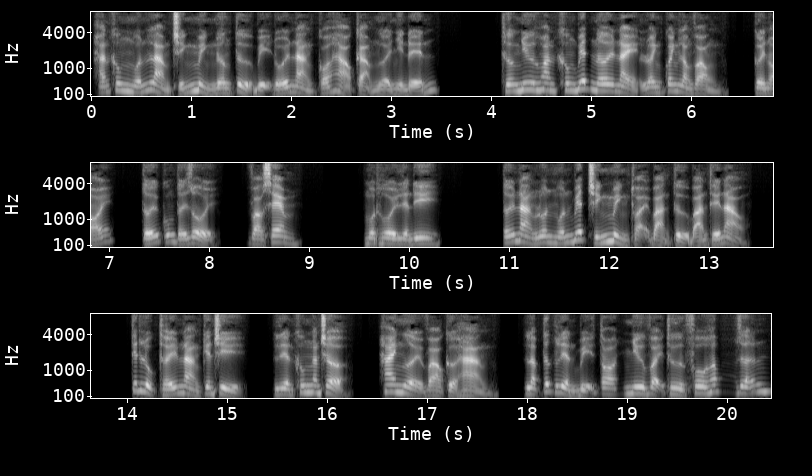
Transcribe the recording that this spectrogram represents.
hắn không muốn làm chính mình nương tử bị đối nàng có hảo cảm người nhìn đến. Thường như hoan không biết nơi này loanh quanh lòng vòng, cười nói, tới cũng tới rồi, vào xem. Một hồi liền đi. Tới nàng luôn muốn biết chính mình thoại bản tử bán thế nào. Tiết lục thấy nàng kiên trì, liền không ngăn trở, hai người vào cửa hàng, lập tức liền bị to như vậy thư phô hấp dẫn.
